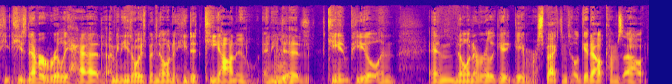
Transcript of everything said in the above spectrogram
He, he's never really had. I mean, he's always been known. He did Keanu and he mm-hmm. did Key and Peele, and and no one ever really gave, gave him respect until Get Out comes out.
